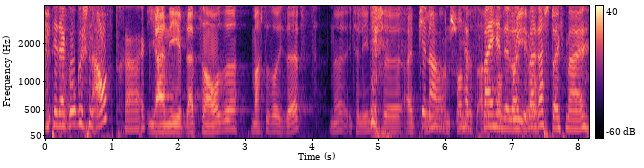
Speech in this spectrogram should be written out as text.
einen pädagogischen Auftrag. Ja, nee, bleibt zu Hause, macht es euch selbst, ne? Italienische IP Genau. und schon Ihr habt ist alles zwei Hände, Leute. auf- Überrascht euch mal.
